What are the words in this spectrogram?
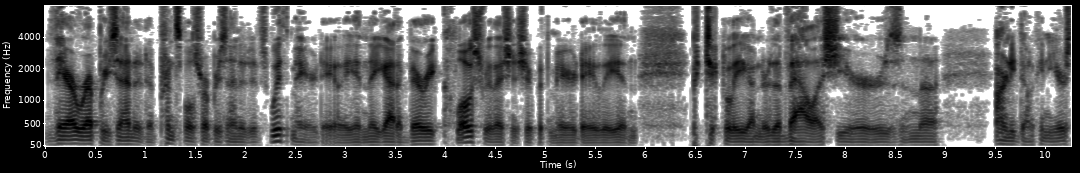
their representative, principals representatives with Mayor Daley, and they got a very close relationship with Mayor Daley, and particularly under the Vallas years and the Arne Duncan years.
